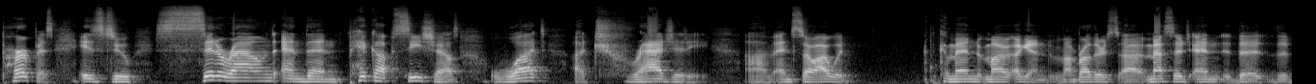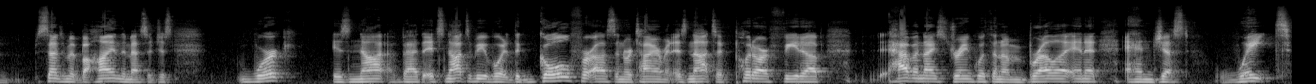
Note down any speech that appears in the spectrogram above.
purpose, is to sit around and then pick up seashells, what a tragedy. Um, and so I would commend my again my brother's uh, message and the the sentiment behind the message is work is not a bad it's not to be avoided. The goal for us in retirement is not to put our feet up have a nice drink with an umbrella in it and just wait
